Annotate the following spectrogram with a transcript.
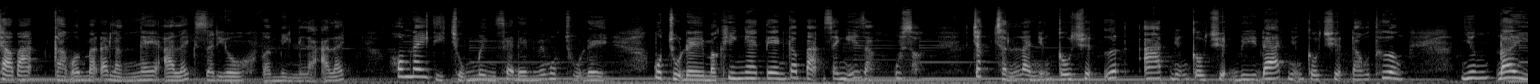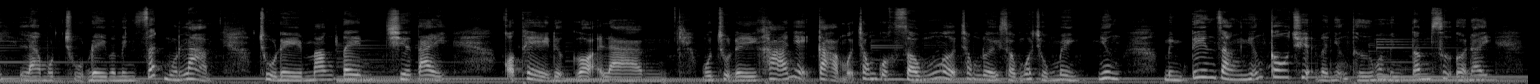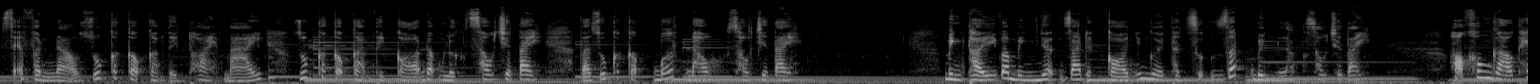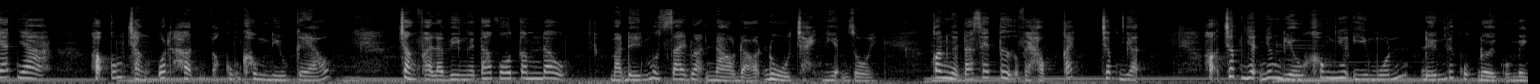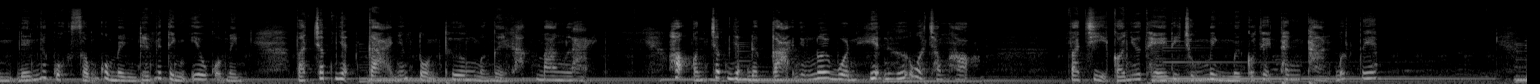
Chào bạn, cảm ơn bạn đã lắng nghe Alex Radio và mình là Alex. Hôm nay thì chúng mình sẽ đến với một chủ đề Một chủ đề mà khi nghe tên các bạn sẽ nghĩ rằng Ui giời, chắc chắn là những câu chuyện ướt át, những câu chuyện bi đát, những câu chuyện đau thương Nhưng đây là một chủ đề mà mình rất muốn làm Chủ đề mang tên chia tay Có thể được gọi là một chủ đề khá nhạy cảm ở trong cuộc sống, ở trong đời sống của chúng mình. Nhưng mình tin rằng những câu chuyện và những thứ mà mình tâm sự ở đây sẽ phần nào giúp các cậu cảm thấy thoải mái, giúp các cậu cảm thấy có động lực sau chia tay và giúp các cậu bớt đau sau chia tay. Mình thấy và mình nhận ra được có những người thật sự rất bình lặng sau chia tay. Họ không gào thét nha, họ cũng chẳng uất hận và cũng không níu kéo. Chẳng phải là vì người ta vô tâm đâu mà đến một giai đoạn nào đó đủ trải nghiệm rồi. Con người ta sẽ tự phải học cách chấp nhận. Họ chấp nhận những điều không như ý muốn đến với cuộc đời của mình, đến với cuộc sống của mình, đến với tình yêu của mình và chấp nhận cả những tổn thương mà người khác mang lại. Họ còn chấp nhận được cả những nỗi buồn hiện hữu ở trong họ. Và chỉ có như thế thì chúng mình mới có thể thanh thản bước tiếp.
